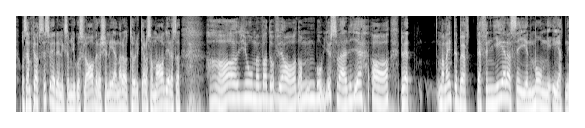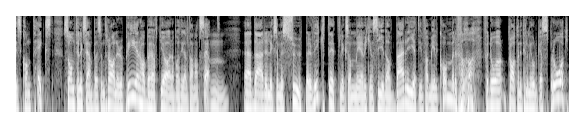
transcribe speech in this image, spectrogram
Och sen plötsligt så är det liksom jugoslaver och chilenare och turkar och somalier och så, ja jo men vadå, ja de bor ju i Sverige, ja du vet man har inte behövt definiera sig i en mångetnisk kontext som till exempel centraleuropeer har behövt göra på ett helt annat sätt. Mm. Där det liksom är superviktigt liksom med vilken sida av berget din familj kommer ifrån. För då pratar ni till och med olika språk.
